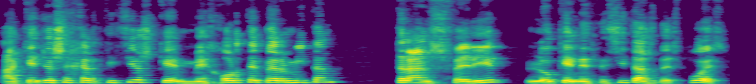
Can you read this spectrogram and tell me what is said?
aquellos ejercicios que mejor te permitan transferir lo que necesitas después.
